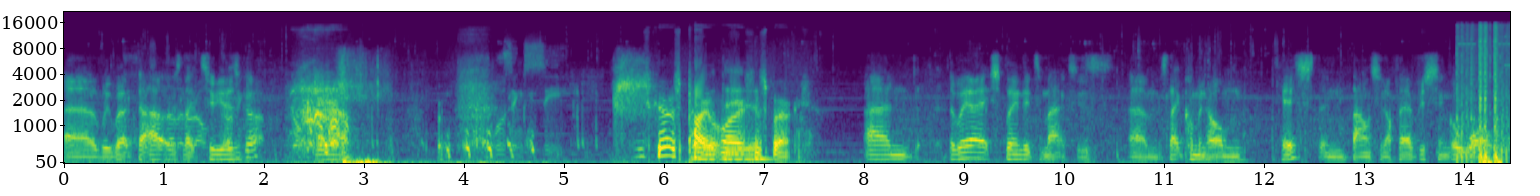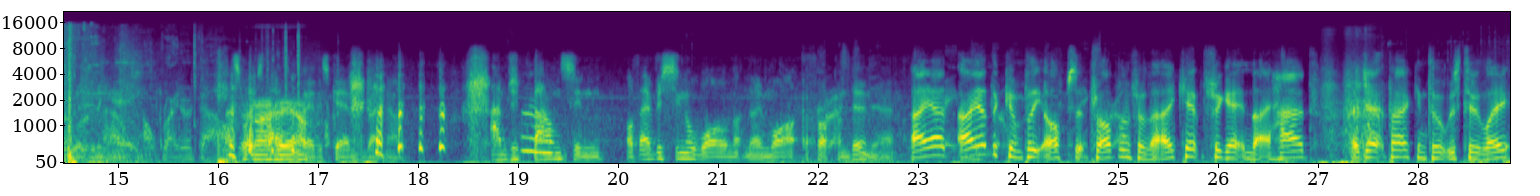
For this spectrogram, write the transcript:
Uh, we worked that out. It was like two years ago. You know? Losing C. He's got his pilot Oh, license back. And the way I explained it to Max is, um, it's like coming home pissed and bouncing off every single wall there is in the house. That's what it's like to play this game right now. I'm just bouncing off every single wall, not knowing what the fuck I'm doing there. I had I had the complete opposite problem from that. I kept forgetting that I had a jetpack until it was too late.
